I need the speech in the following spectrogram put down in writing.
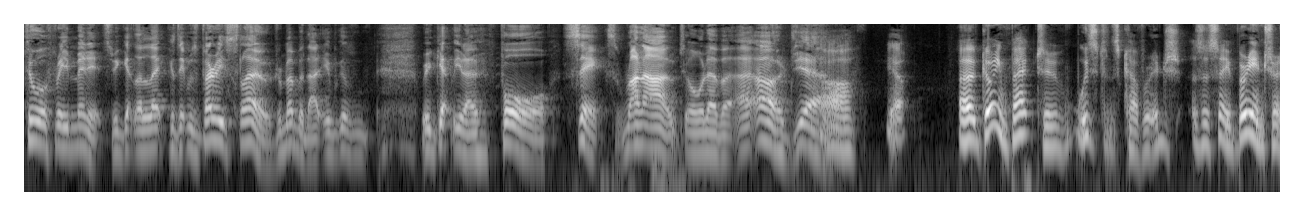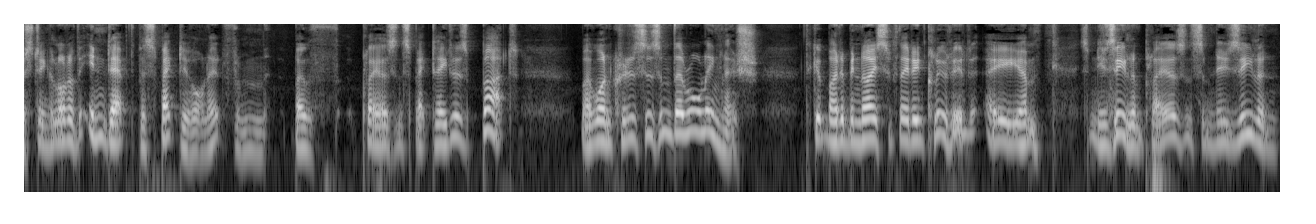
two or three minutes we get the because it was very slow. Remember that we get you know four six run out or whatever. Uh, oh dear. Ah, yeah. Uh, going back to Wisden's coverage, as I say, very interesting. A lot of in-depth perspective on it from both players and spectators. But my one criticism: they're all English. I think it might have been nice if they'd included a um, some New Zealand players and some New Zealand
